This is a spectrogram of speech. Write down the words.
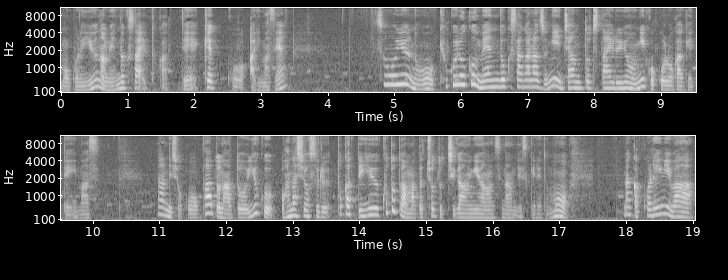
もうこれ言うのめんどくさいとかって結構ありません？そういうのを極力面倒くさがらずにちゃんと伝えるように心がけています。なでしょうこうパートナーとよくお話をするとかっていうこととはまたちょっと違うニュアンスなんですけれどもなんかこれには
